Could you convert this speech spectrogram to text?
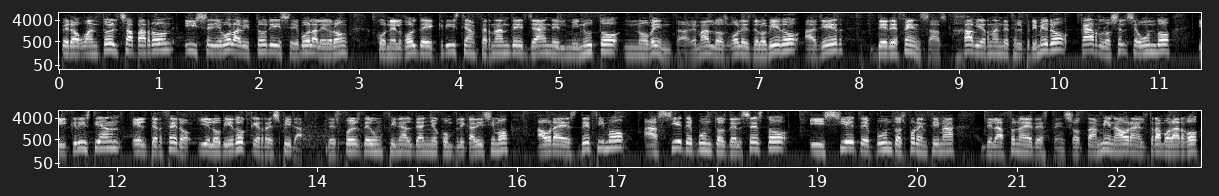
pero aguantó el chaparrón y se llevó la victoria y se llevó el alegrón con el gol de Cristian Fernández ya en el minuto 90. Además, los goles del Oviedo ayer de defensas. Javi Hernández el primero, Carlos el segundo y Cristian el tercero. Y el Oviedo que respira. Después de un final de año complicadísimo, ahora es décimo a siete puntos del sexto y siete puntos por encima de la zona de descenso. También ahora en el tramo largo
